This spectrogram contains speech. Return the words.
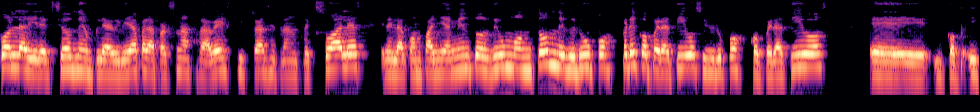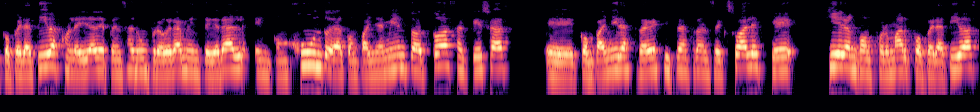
con la Dirección de Empleabilidad para Personas Travestis, Trans y Transexuales, en el acompañamiento de un montón de grupos precooperativos y grupos cooperativos eh, y, cooperativas con la idea de pensar un programa integral en conjunto de acompañamiento a todas aquellas eh, compañeras travestis, trans, transexuales que quieran conformar cooperativas,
